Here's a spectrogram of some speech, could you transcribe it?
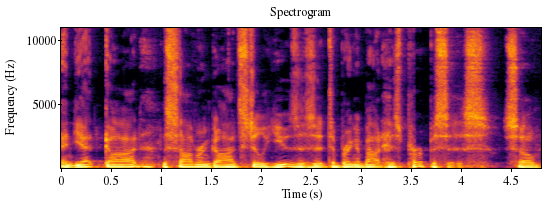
And yet, God, the sovereign God, still uses it to bring about His purposes. So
